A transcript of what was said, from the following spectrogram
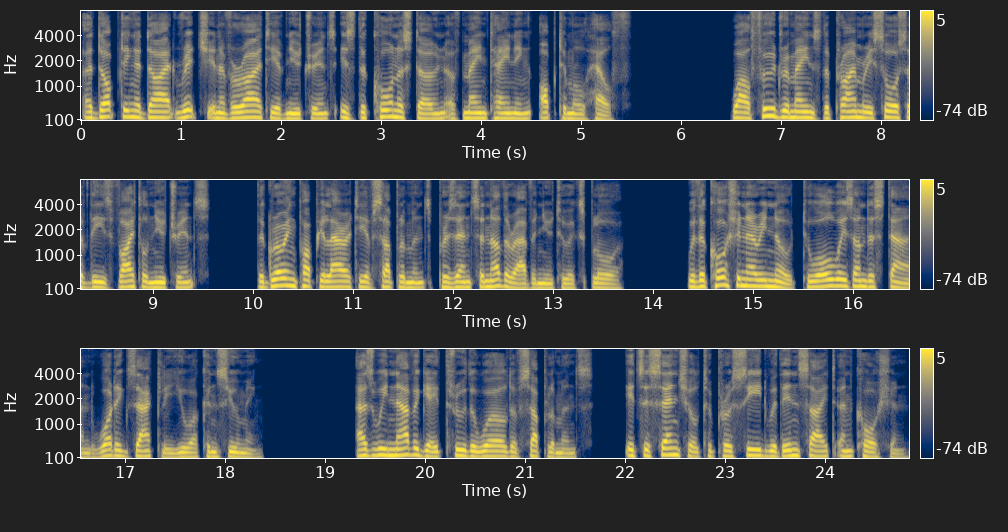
adopting a diet rich in a variety of nutrients is the cornerstone of maintaining optimal health. While food remains the primary source of these vital nutrients, the growing popularity of supplements presents another avenue to explore, with a cautionary note to always understand what exactly you are consuming. As we navigate through the world of supplements, it's essential to proceed with insight and caution.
